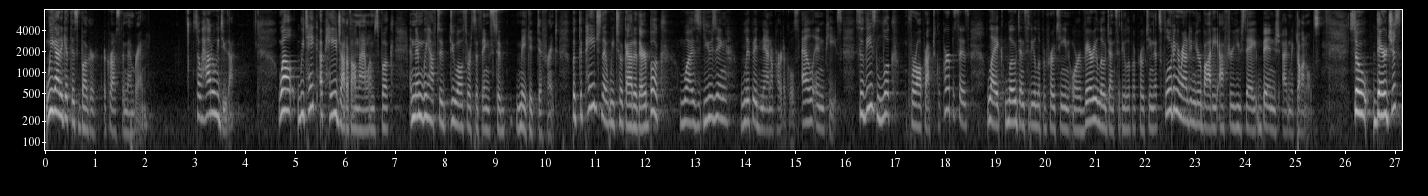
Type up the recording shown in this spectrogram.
we got to get this bugger across the membrane. So how do we do that? Well, we take a page out of Alnylam's book, and then we have to do all sorts of things to make it different. But the page that we took out of their book was using lipid nanoparticles, LNPs. So these look, for all practical purposes, like low-density lipoprotein or very low-density lipoprotein that's floating around in your body after you, say, binge at McDonald's. So they're just,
